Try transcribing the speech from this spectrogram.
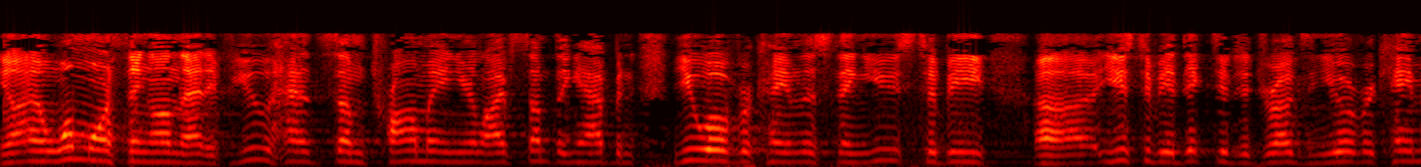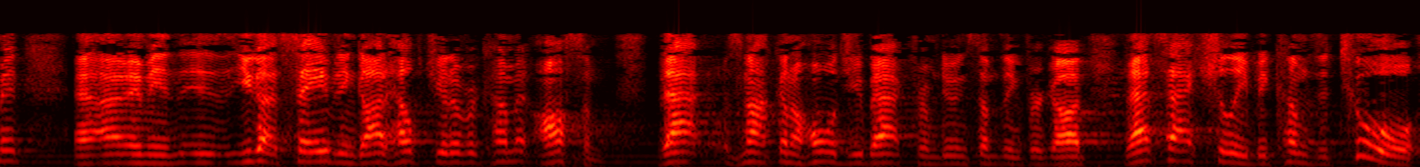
You know, and one more thing on that. If you had some trauma in your life, something happened, you overcame this thing. You used to be, uh, used to be addicted to drugs and you overcame it. Uh, I mean, you got saved and God helped you to overcome it. Awesome. That is not going to hold you back from doing something for God. That's actually becomes a tool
